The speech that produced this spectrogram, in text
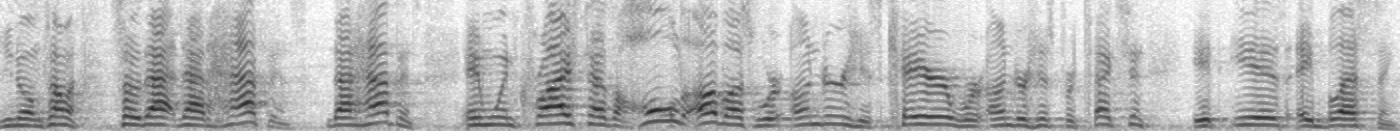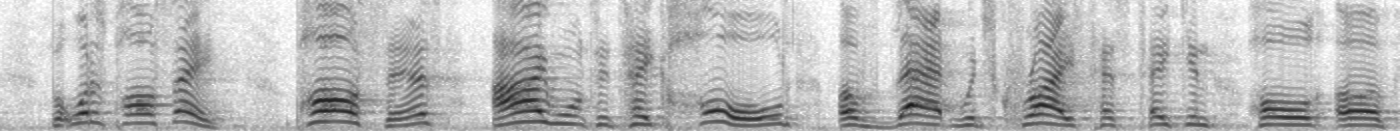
You know what I'm talking about? So that, that happens. That happens. And when Christ has a hold of us, we're under his care, we're under his protection, it is a blessing. But what does Paul say? Paul says, I want to take hold of that which Christ has taken hold of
